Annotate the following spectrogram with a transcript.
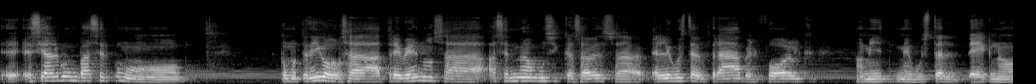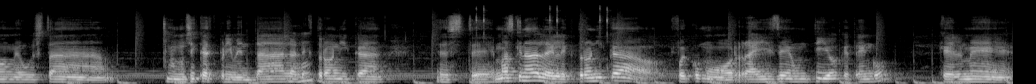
eh, Ese álbum va a ser como como te digo, o sea, atrevernos a hacer nueva música, ¿sabes? O sea, a él le gusta el trap, el folk, a mí me gusta el techno, me gusta la música experimental, la electrónica. Este, más que nada la electrónica fue como raíz de un tío que tengo, que él me,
